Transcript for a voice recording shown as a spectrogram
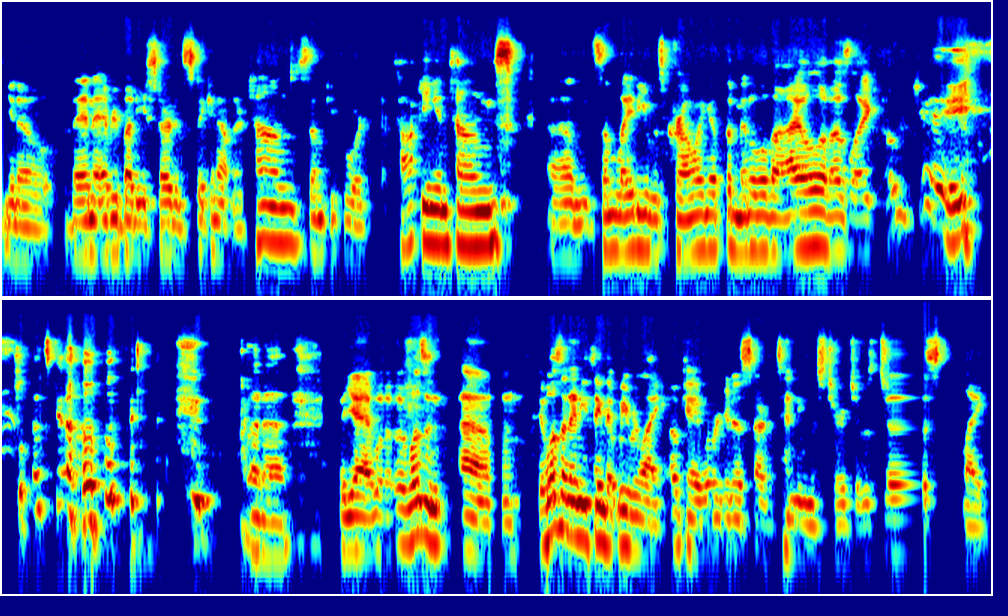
you know, then everybody started sticking out their tongues. Some people were talking in tongues. Um, some lady was crawling up the middle of the aisle, and I was like, okay, let's go. but uh, but yeah, it, it wasn't um, it wasn't anything that we were like, okay, we're gonna start attending this church. It was just like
